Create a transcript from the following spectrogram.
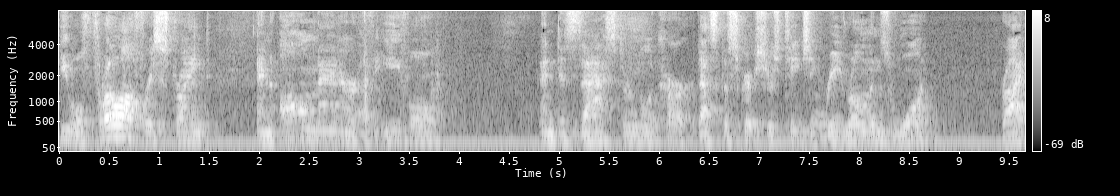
you will throw off restraint and all manner of evil and disaster will occur. That's the scripture's teaching. Read Romans 1, right?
